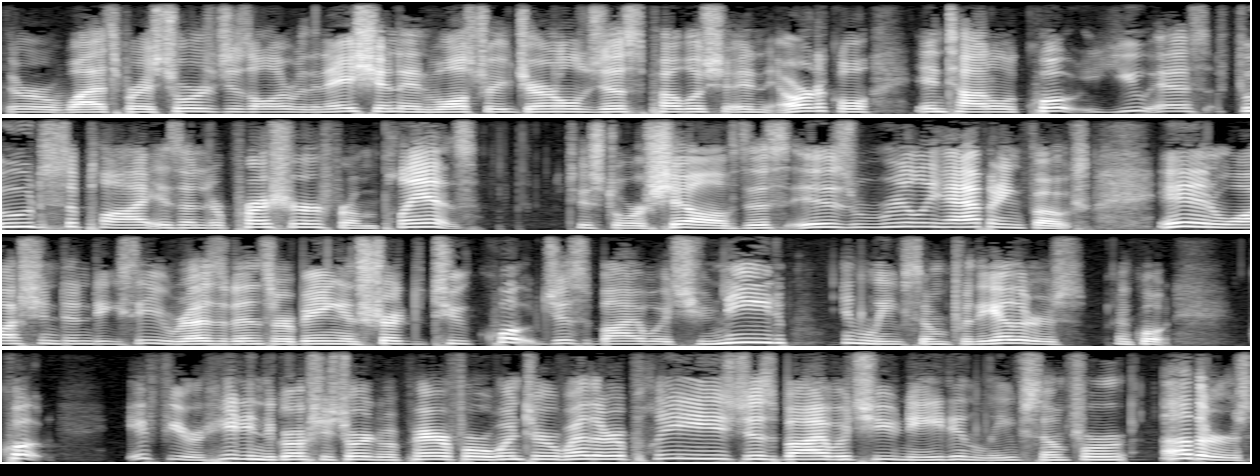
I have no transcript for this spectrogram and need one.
there are widespread shortages all over the nation, and Wall Street Journal just published an article entitled, quote, U.S. food supply is under pressure from plants to store shelves. This is really happening, folks. In Washington, D.C., residents are being instructed to, quote, just buy what you need and leave some for the others. Unquote. Quote, if you're hitting the grocery store to prepare for winter weather, please just buy what you need and leave some for others.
